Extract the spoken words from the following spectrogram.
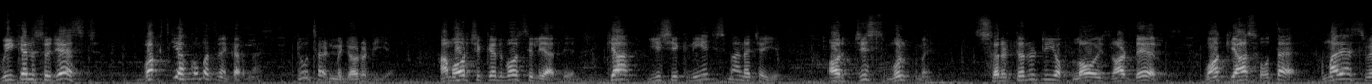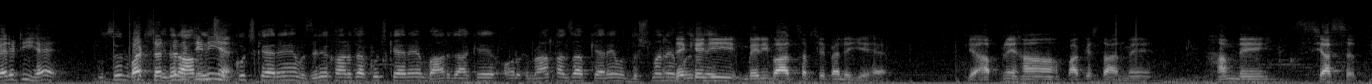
وی کین سجیسٹ وقت کی حکومت نے کرنا ہے۔ ٹو تھرڈ میجورٹی ہے۔ ہم اور شکے تو بہت سے لے آتے ہیں۔ کیا یہ شک نہیں ہے جس میں آنا چاہیے؟ اور جس ملک میں certainty of law is not there وہاں کیاس ہوتا ہے۔ ہمارے یہاں سویرٹی ہے۔ بٹ سرٹنٹی نہیں ہے۔ کچھ کہہ رہے ہیں وزیر خارجہ کچھ کہہ رہے ہیں باہر جا کے اور عمران خان صاحب کہہ رہے ہیں وہ دشمن ہے دیکھیں جی میری بات سب سے پہلے یہ ہے کہ اپنے ہاں پاکستان میں ہم نے سیاست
